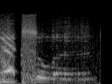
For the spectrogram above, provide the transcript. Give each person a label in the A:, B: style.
A: Excelente.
